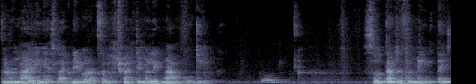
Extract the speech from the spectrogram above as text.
the remaining is like rivaroxaban 20 milligram OD. So that is the main thing.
